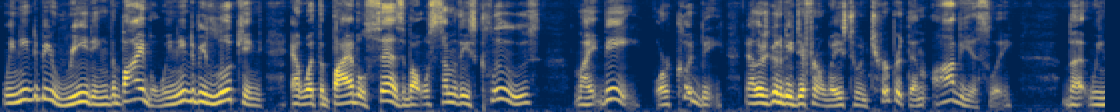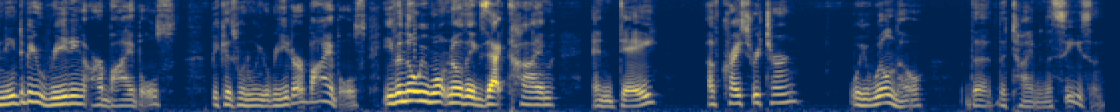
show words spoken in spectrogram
We need to be reading the Bible. We need to be looking at what the Bible says about what some of these clues might be or could be. Now, there's going to be different ways to interpret them, obviously, but we need to be reading our Bibles because when we read our Bibles, even though we won't know the exact time and day of Christ's return, we will know the, the time and the season.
